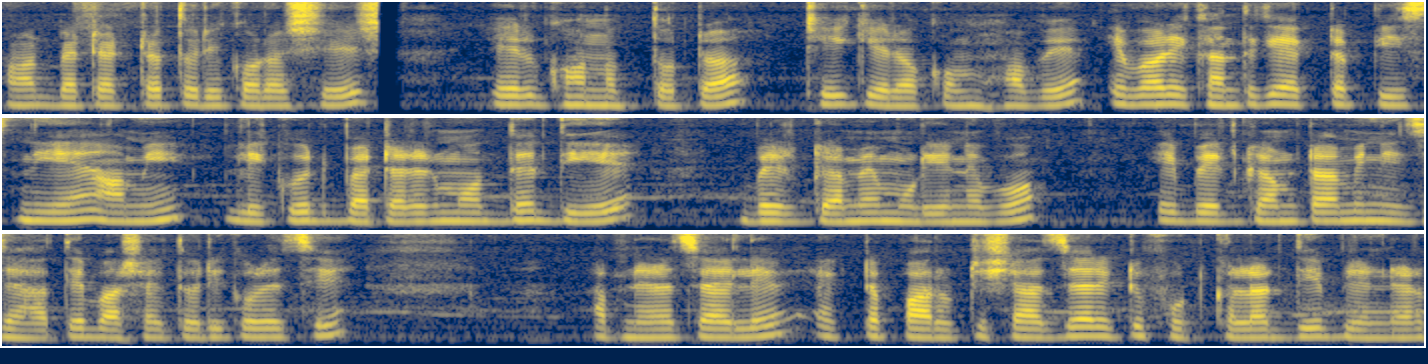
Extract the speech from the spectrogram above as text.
আমার ব্যাটারটা তৈরি করা শেষ। এর ঘনত্বটা ঠিক এরকম হবে। এবার এখান থেকে একটা পিস নিয়ে আমি লিকুইড ব্যাটারের মধ্যে দিয়ে বেডগ্রামে মুড়িয়ে নেব। এই বেডগ্রামটা আমি নিজে হাতে বাসায় তৈরি করেছি। আপনারা চাইলে একটা পাউরুটি সাহায্যে আর একটু ফুড কালার দিয়ে ব্লেন্ডার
